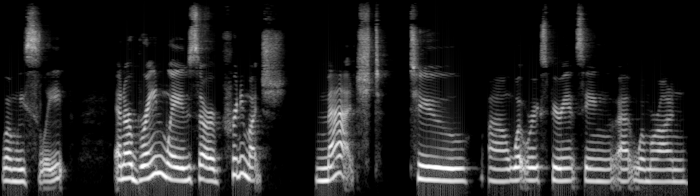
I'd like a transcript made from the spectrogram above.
when we sleep, and our brain waves are pretty much matched to uh, what we're experiencing uh, when we're on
